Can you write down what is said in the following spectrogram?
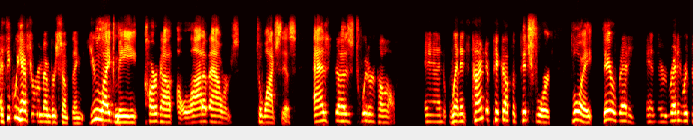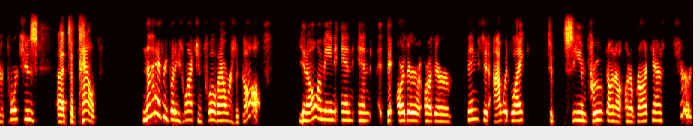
I think we have to remember something. You like me carve out a lot of hours to watch this, as does Twitter golf. And when it's time to pick up a pitchfork, boy, they're ready and they're ready with their torches uh, to pounce. Not everybody's watching 12 hours of golf, you know. I mean, and and th- are there are there things that I would like to see improved on a on a broadcast? Sure,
